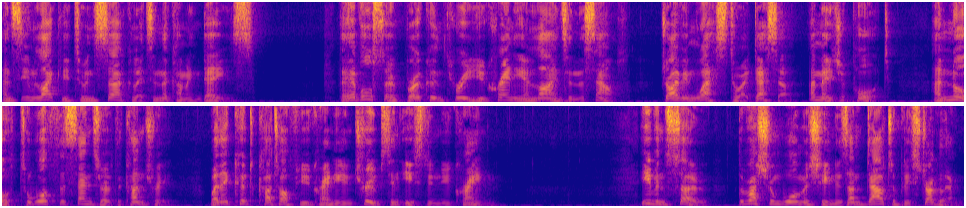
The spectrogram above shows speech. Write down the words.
and seem likely to encircle it in the coming days. They have also broken through Ukrainian lines in the south, driving west to Odessa, a major port, and north towards the centre of the country, where they could cut off Ukrainian troops in eastern Ukraine. Even so, the Russian war machine is undoubtedly struggling.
